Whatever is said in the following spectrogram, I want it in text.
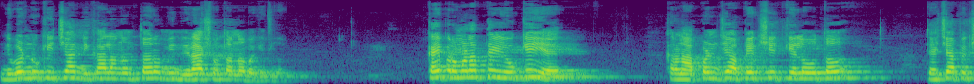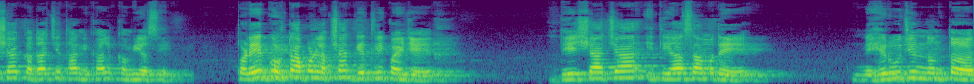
निवडणुकीच्या निकालानंतर मी निराश होताना बघितलं. काही प्रमाणात ते योग्यही आहे. कारण आपण जे अपेक्षित केलं होतं त्याच्यापेक्षा कदाचित हा निकाल कमी असेल. पण एक गोष्ट आपण लक्षात घेतली पाहिजे देशाच्या इतिहासामध्ये नेहरूजींनंतर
